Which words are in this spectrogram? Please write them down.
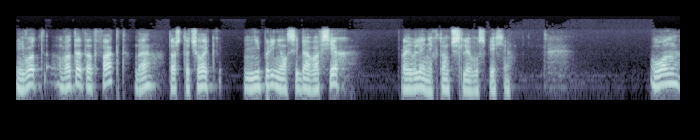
И вот, вот этот факт, да, то, что человек не принял себя во всех проявлениях, в том числе в успехе. Он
